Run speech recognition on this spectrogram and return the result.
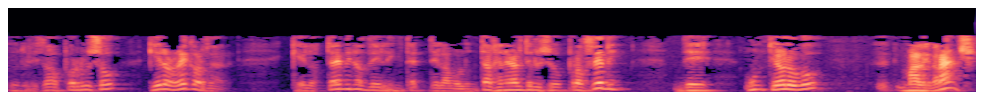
utilizados por Rousseau, quiero recordar que los términos de la voluntad general de Rousseau proceden de un teólogo, eh, Malebranche,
